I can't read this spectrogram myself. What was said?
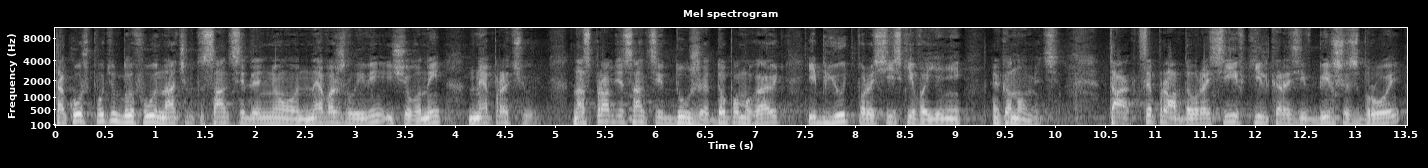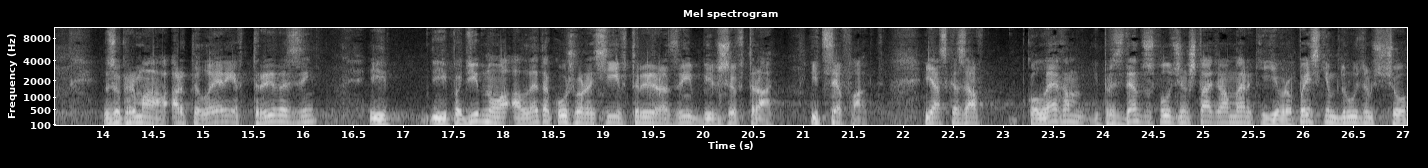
Також Путін блефує, начебто санкції для нього не важливі і що вони не працюють. Насправді санкції дуже допомагають і б'ють по російській воєнній економіці. Так, це правда. У Росії в кілька разів більше зброї, зокрема артилерії в три рази і, і подібного, але також у Росії в три рази більше втрат. І це факт. Я сказав колегам і президенту Сполучених Штатів Америки, європейським друзям, що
